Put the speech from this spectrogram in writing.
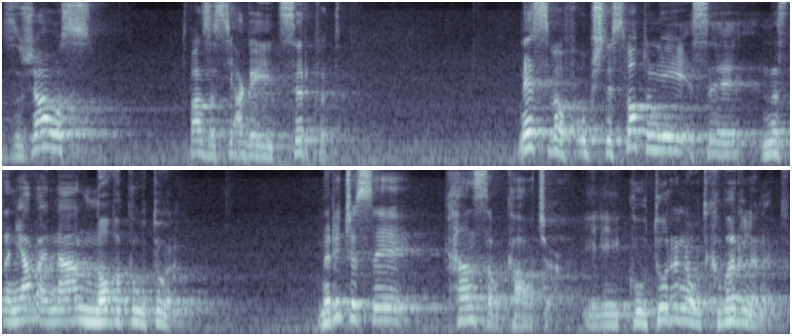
За жалост, това засяга и църквата. Днес в обществото ни се настанява една нова култура. Нарича се cancel culture или култура на отхвърлянето.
